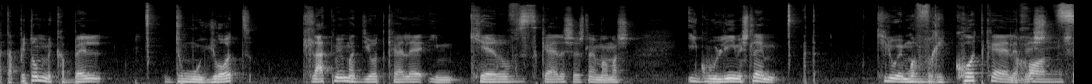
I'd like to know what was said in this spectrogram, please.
אתה פתאום מקבל דמויות תלת-ממדיות כאלה עם קרבס כאלה שיש להם ממש עיגולים, יש להם, אתה, כאילו הן מבריקות כאלה, נכון, ויש שיש-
